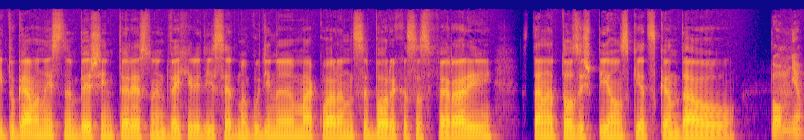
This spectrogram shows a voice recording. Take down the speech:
И тогава наистина беше интересно. На 2007 година Макларен се бореха с Ферари, стана този шпионският скандал Помня.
